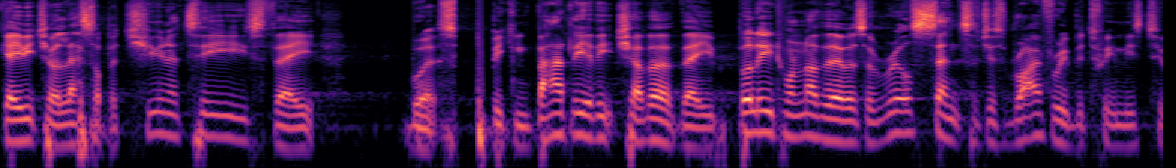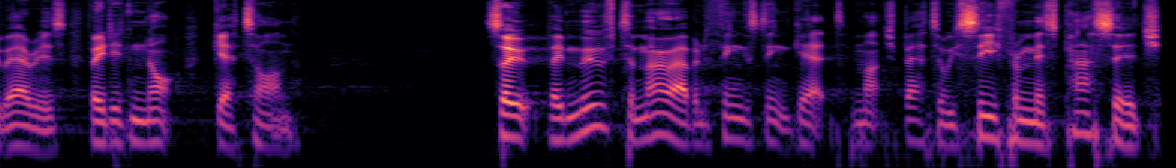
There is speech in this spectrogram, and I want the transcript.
gave each other less opportunities. They were speaking badly of each other. They bullied one another. There was a real sense of just rivalry between these two areas. They did not get on. So they moved to Moab and things didn't get much better. We see from this passage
